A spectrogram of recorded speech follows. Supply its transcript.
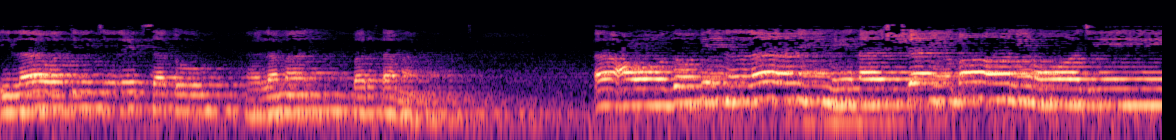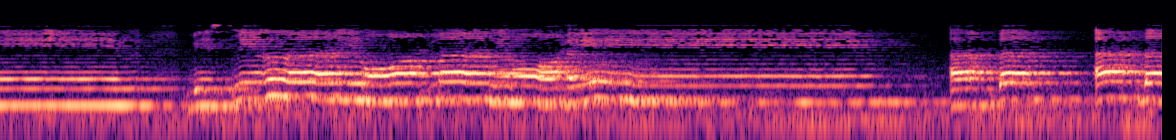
Tilawati jilid satu halaman pertama. A'udzu billahi minasy syaithanir rajim. Bismillahirrahmanirrahim. Ahba ahba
